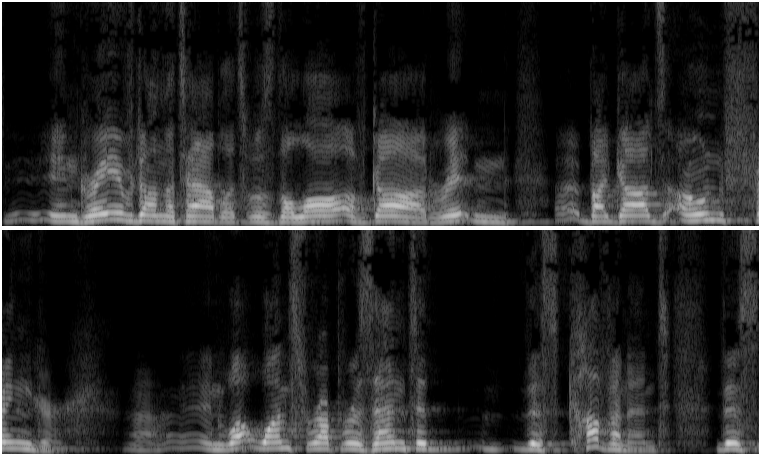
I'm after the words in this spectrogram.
Engraved on the tablets was the law of God written uh, by God's own finger. Uh, and what once represented this covenant, this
